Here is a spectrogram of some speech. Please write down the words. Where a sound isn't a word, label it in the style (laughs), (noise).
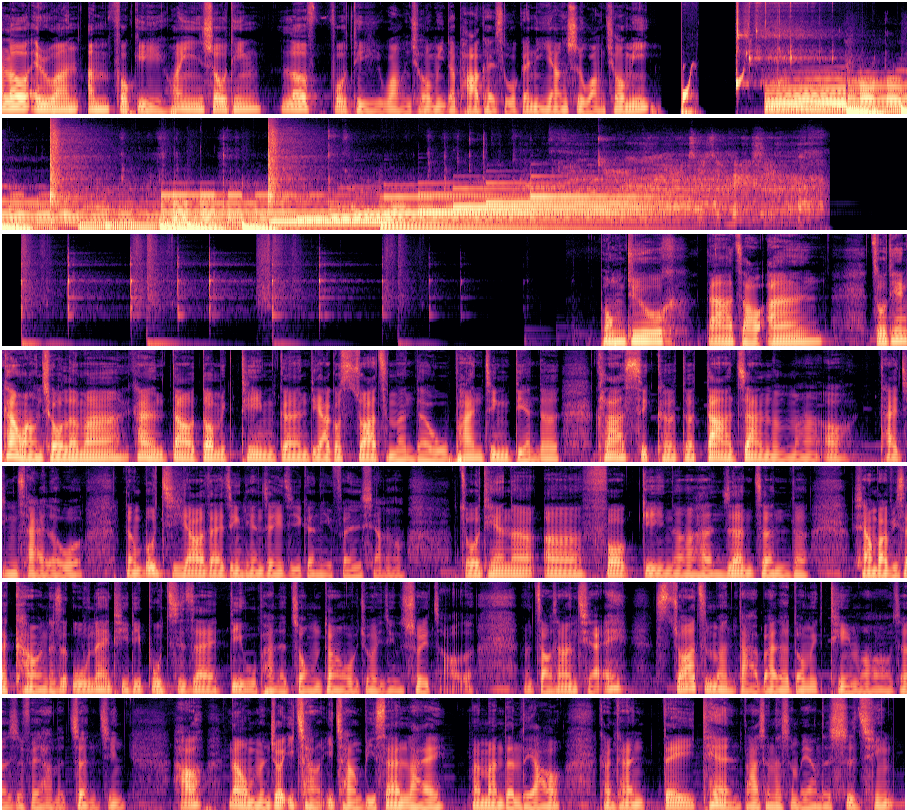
Hello everyone, I'm Foggy，欢迎收听 Love Forty 网球迷的 Podcast。我跟你一样是网球迷。Bonjour，大家早安。昨天看网球了吗？看到 Dominic Team 跟 Diego Strazman 的五盘经典的 Classic 的大战了吗？哦，太精彩了！我等不及要在今天这一集跟你分享哦。昨天呢，呃，Foggy 呢很认真的想把比赛看完，可是无奈体力不支，在第五盘的中段我就已经睡着了。早上起来，哎，Strazman 打败了 Dominic Team 哦，真的是非常的震惊。好，那我们就一场一场比赛来慢慢的聊，看看 Day Ten 发生了什么样的事情。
